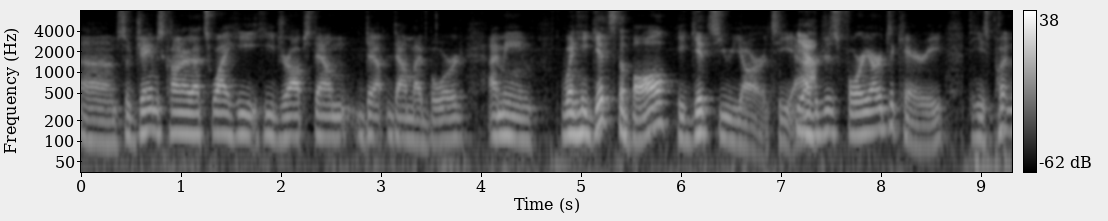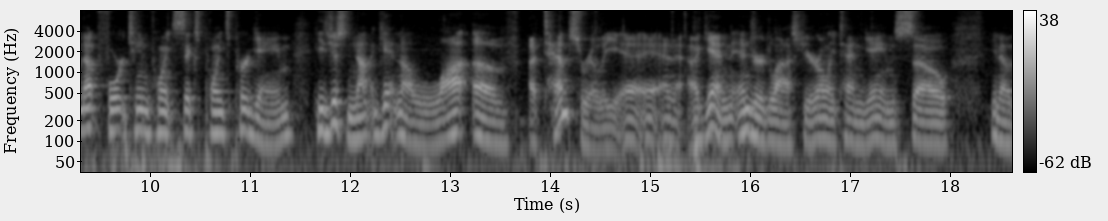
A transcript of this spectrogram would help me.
um, so james conner that's why he he drops down down, down my board i mean when he gets the ball, he gets you yards. He Yeah. averages four yards a carry. He's putting up 14.6 points per game. He's just not getting a lot of attempts, really. And again, injured last year, only 10 games. So, you know,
